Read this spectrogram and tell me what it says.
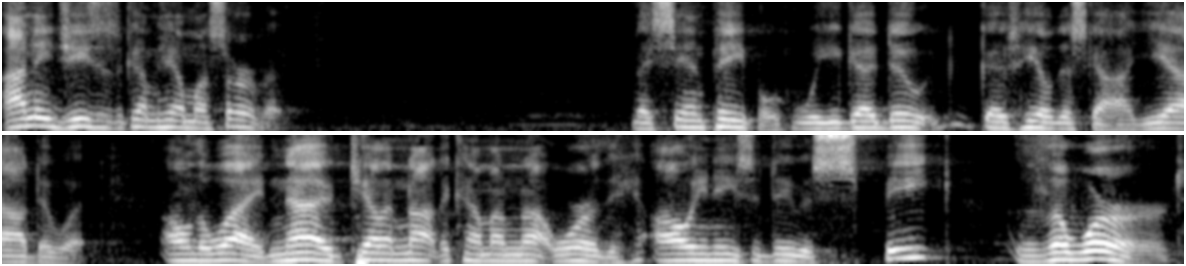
I need Jesus to come heal my servant. They send people. Will you go do it? Go heal this guy. Yeah, I'll do it. On the way, no, tell him not to come. I'm not worthy. All he needs to do is speak the word.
